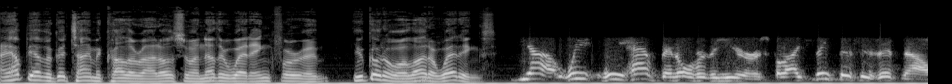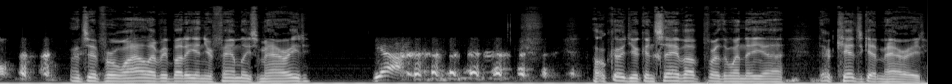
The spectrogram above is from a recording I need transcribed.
I hope you have a good time in Colorado. So another wedding for uh, you go to a lot of weddings. Yeah, we we have been over the years, but I think this is it now. That's it for a while. Everybody in your family's married. yeah. Oh, good. You can save up for the, when they uh, their kids get married.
